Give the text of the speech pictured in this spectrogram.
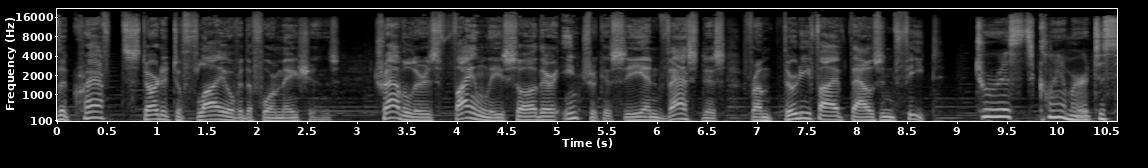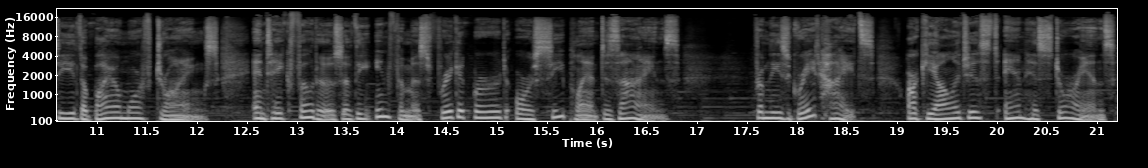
the craft started to fly over the formations, travelers finally saw their intricacy and vastness from 35,000 feet. Tourists clamored to see the biomorph drawings and take photos of the infamous frigate bird or sea plant designs. From these great heights, archaeologists and historians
